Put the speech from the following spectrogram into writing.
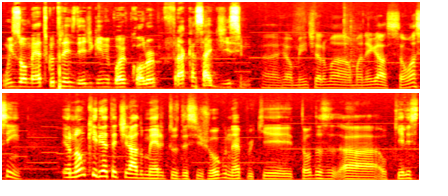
Um isométrico 3D de Game Boy Color fracassadíssimo. É, realmente era uma, uma negação. Assim, eu não queria ter tirado méritos desse jogo, né? Porque todas uh, o que eles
